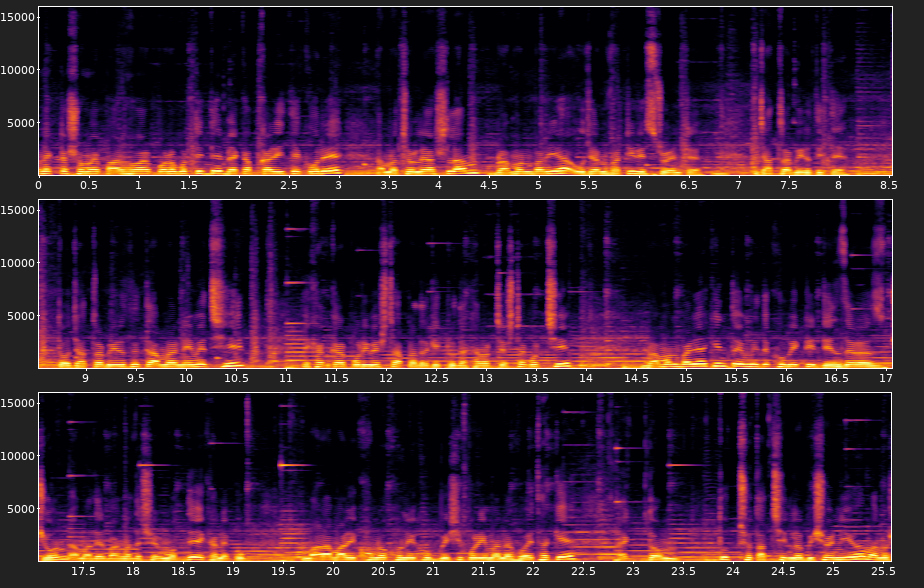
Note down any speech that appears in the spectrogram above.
অনেকটা সময় পার হওয়ার পরবর্তীতে ব্যাকআপ গাড়িতে করে আমরা চলে আসলাম ব্রাহ্মণবাড়িয়া উজানভাটি রেস্টুরেন্টে যাত্রা বিরতিতে। তো যাত্রা বিরতিতে আমরা নেমেছি। এখানকার পরিবেশটা আপনাদেরকে একটু দেখানোর চেষ্টা করছি। ব্রাহ্মণবাড়িয়া কিন্তু এমনিতে খুব একটি ডেঞ্জারাস জোন আমাদের বাংলাদেশের মধ্যে। এখানে খুব মারামারি খুনোখুনি খুব বেশি পরিমাণে হয়ে থাকে। একদম তুচ্ছ তাচ্ছিল্য বিষয় নিয়েও মানুষ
